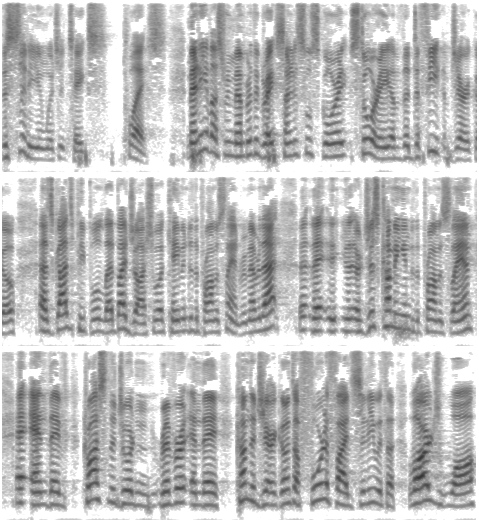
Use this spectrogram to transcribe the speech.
the city in which it takes place. Many of us remember the great Sunday school story of the defeat of Jericho as God's people, led by Joshua, came into the promised land. Remember that? They're just coming into the promised land, and they've crossed the Jordan River, and they come to Jericho. It's a fortified city with a large wall,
